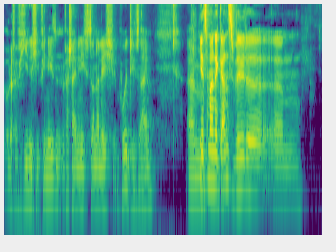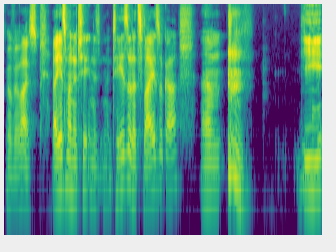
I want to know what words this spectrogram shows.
oder für viele Chinesen wahrscheinlich nicht sonderlich positiv sein. Ähm, jetzt mal eine ganz wilde, ähm, ja, wer weiß. Äh, jetzt mal eine, The eine, These oder zwei sogar. Ähm, die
